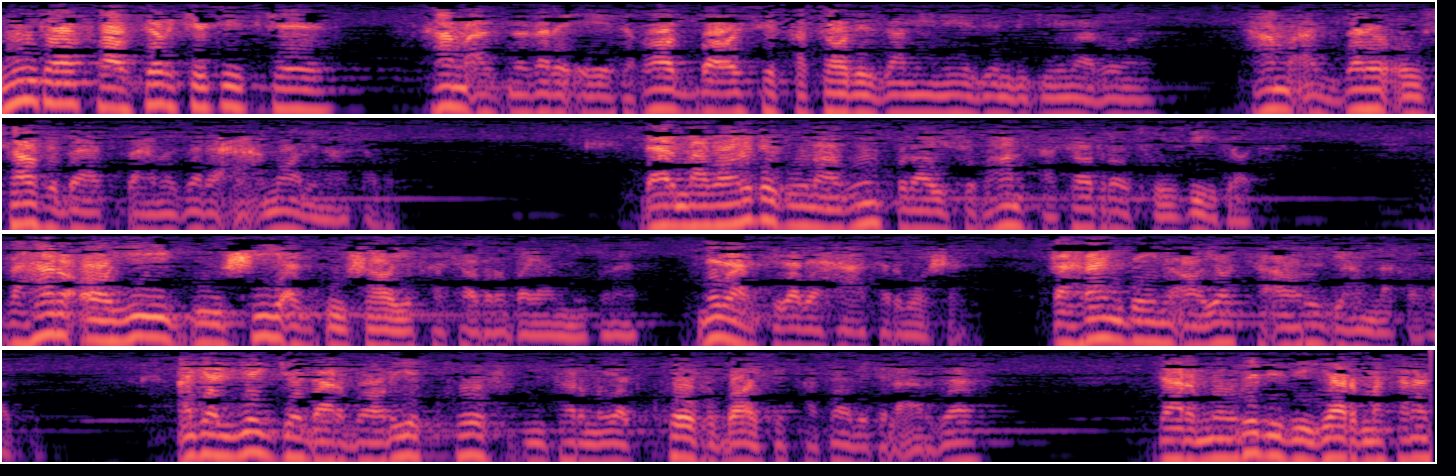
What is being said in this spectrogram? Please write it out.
منتها فاسق کسی است که هم از نظر اعتقاد باعث فساد زمینی زندگی مردم هم از نظر اوصاف بد و هم از نظر اعمال ناسواب در موارد گوناگون خدای سبحان فساد را توضیح داد و هر آیه گوشی از گوشهای فساد را بیان می کند نه در صورت حصر باشد. قهرن بین آیات تعارضی هم نخواهد بود. اگر یک جا درباره کفر میفرماید کفر باعث فساد الارض است. در مورد دیگر مثلا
